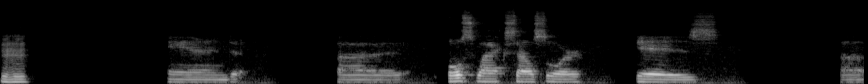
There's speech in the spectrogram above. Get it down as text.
Mm-hmm. and uh, Volswax Salsor is uh,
